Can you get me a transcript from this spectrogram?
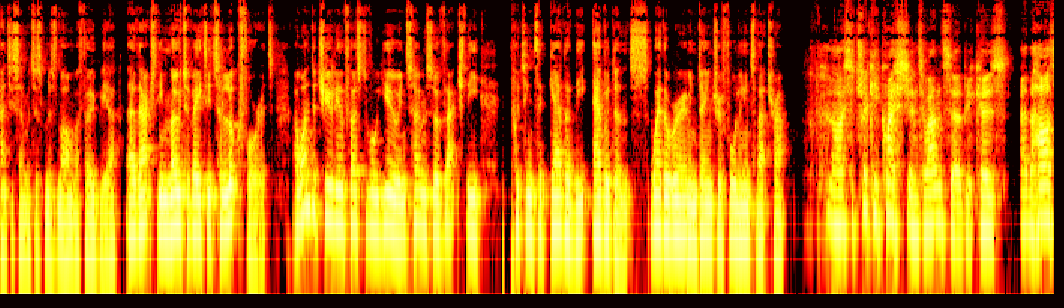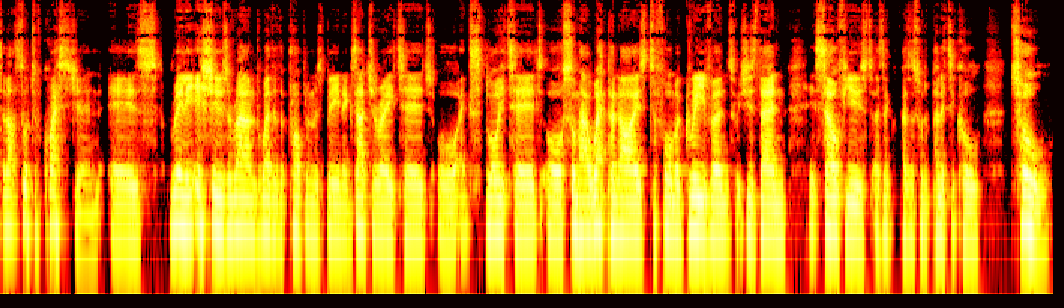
anti-Semitism, Islamophobia, uh, they're actually motivated to look for it. I wonder, Julian, first of all, you, in terms of actually putting together the evidence, whether we're in danger of falling into that trap. Oh, it's a tricky question to answer because at the heart of that sort of question is really issues around whether the problem has been exaggerated or exploited or somehow weaponized to form a grievance, which is then itself used as a, as a sort of political tool.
